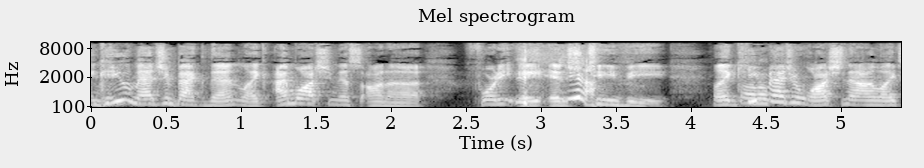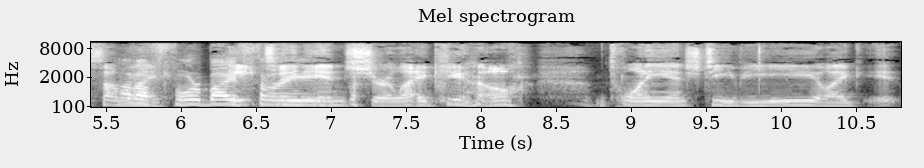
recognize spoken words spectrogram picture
And can you imagine back then? Like I'm watching this on a 48 inch Yeah. TV. Like, can you imagine watching that on like some on like 4x3. 18 inch or like you know 20 inch TV? Like it,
